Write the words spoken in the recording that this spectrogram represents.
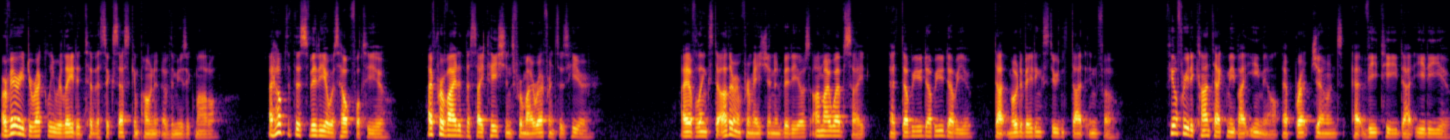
are very directly related to the success component of the music model. I hope that this video was helpful to you. I've provided the citations for my references here. I have links to other information and videos on my website at www www.motivatingstudents.info. Feel free to contact me by email at brettjones at vt.edu.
